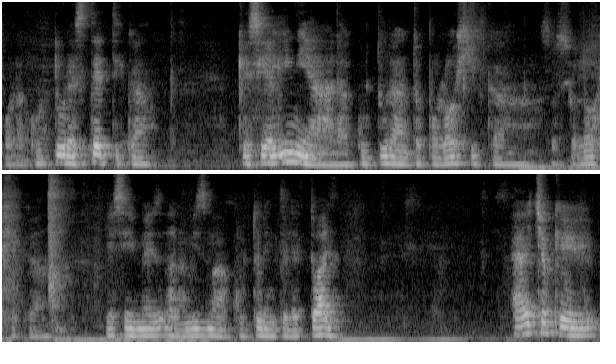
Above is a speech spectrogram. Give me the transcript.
por la cultura estética, que se alinea a la cultura antropológica, sociológica, y así a la misma cultura intelectual, ha hecho que,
